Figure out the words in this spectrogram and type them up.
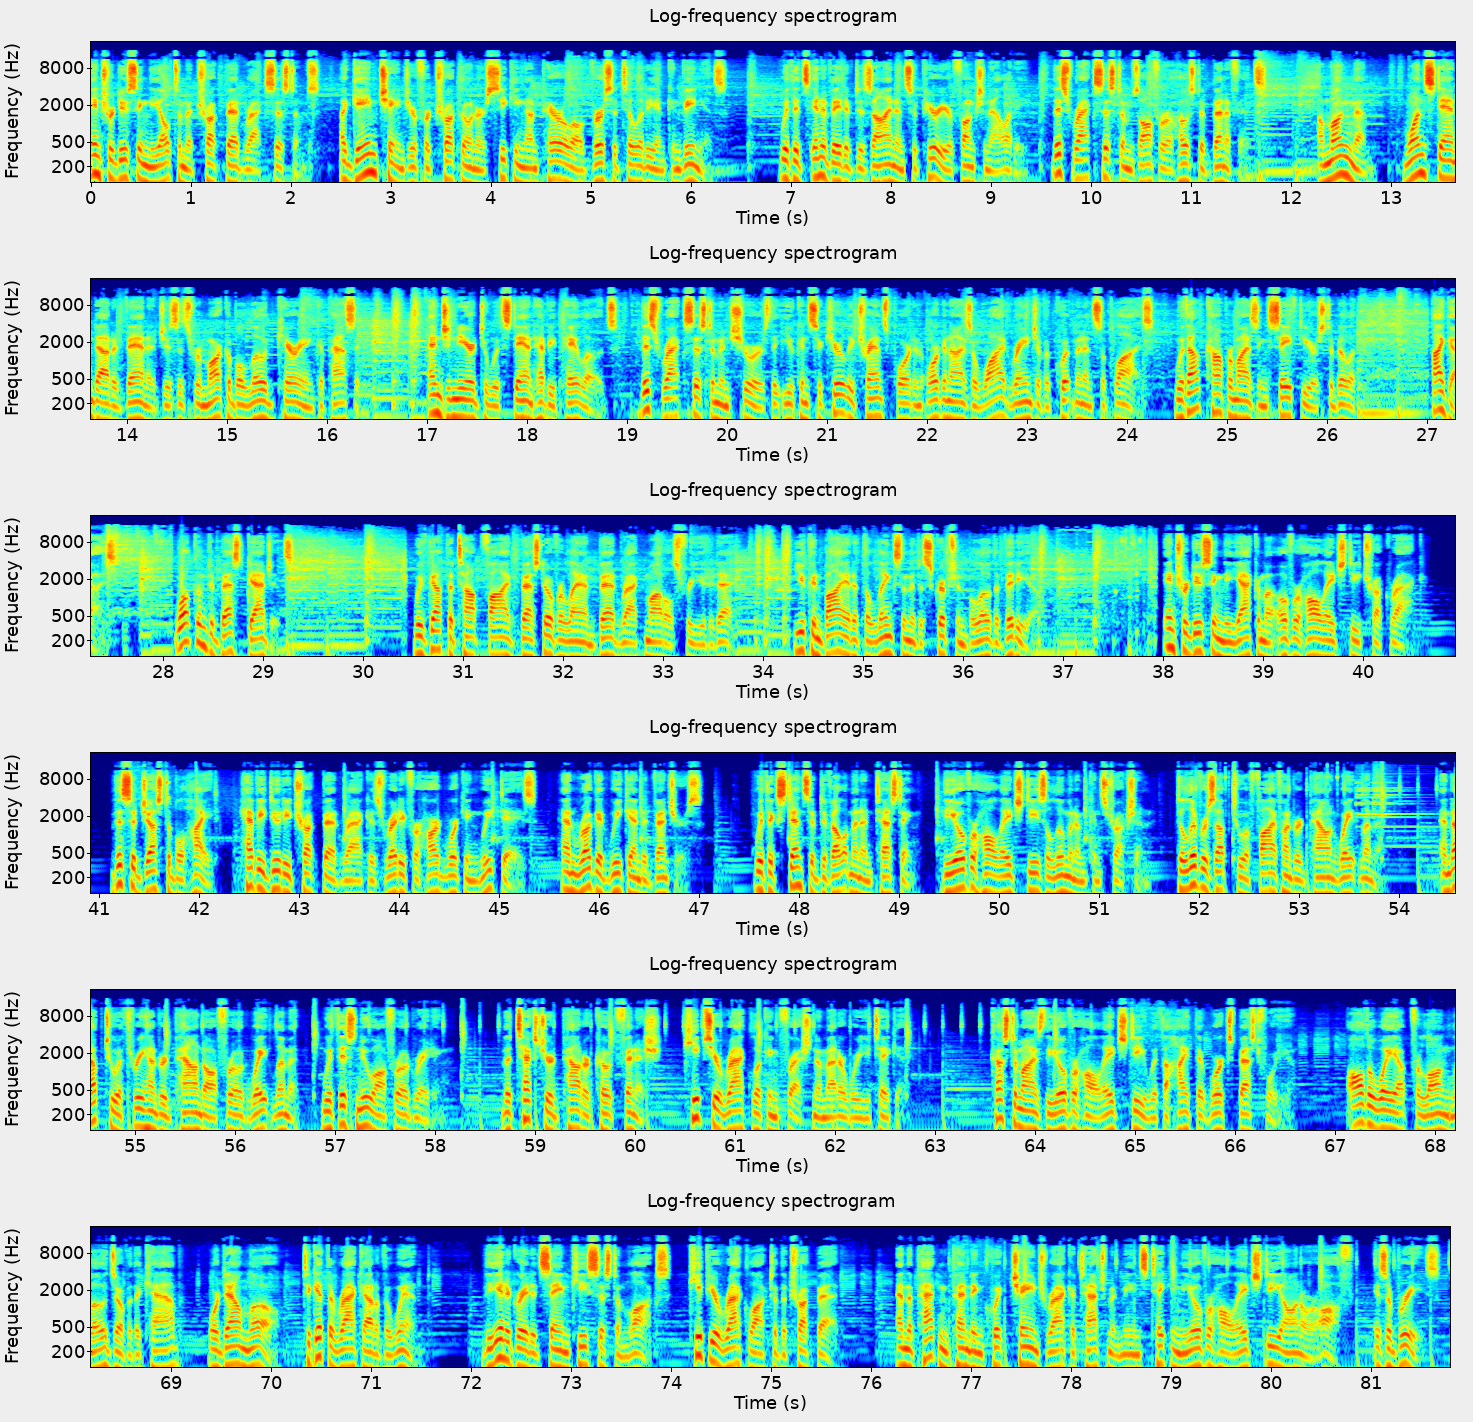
Introducing the Ultimate Truck Bed Rack Systems, a game changer for truck owners seeking unparalleled versatility and convenience. With its innovative design and superior functionality, this rack systems offer a host of benefits. Among them, one standout advantage is its remarkable load carrying capacity. Engineered to withstand heavy payloads, this rack system ensures that you can securely transport and organize a wide range of equipment and supplies, without compromising safety or stability. Hi guys! Welcome to Best Gadgets. We've got the top 5 best overland bed rack models for you today. You can buy it at the links in the description below the video. Introducing the Yakima Overhaul HD Truck Rack. This adjustable height, heavy-duty truck bed rack is ready for hard-working weekdays and rugged weekend adventures. With extensive development and testing, the Overhaul HD's aluminum construction delivers up to a 500-pound weight limit and up to a 300-pound off-road weight limit with this new off-road rating. The textured powder coat finish Keeps your rack looking fresh no matter where you take it. Customize the Overhaul HD with the height that works best for you. All the way up for long loads over the cab, or down low, to get the rack out of the wind. The integrated same key system locks, keep your rack locked to the truck bed. And the patent pending quick change rack attachment means taking the Overhaul HD on or off, is a breeze.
